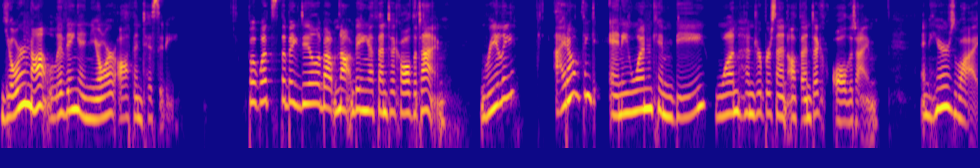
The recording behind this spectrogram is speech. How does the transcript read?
you're not living in your authenticity. But what's the big deal about not being authentic all the time? Really? I don't think anyone can be 100% authentic all the time. And here's why.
